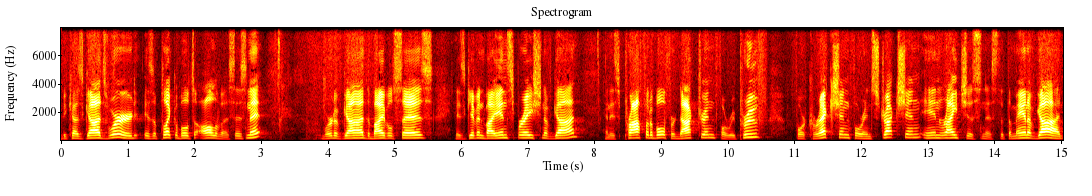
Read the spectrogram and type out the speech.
because God's Word is applicable to all of us, isn't it? Word of God, the Bible says, is given by inspiration of God and is profitable for doctrine, for reproof, for correction, for instruction in righteousness, that the man of God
